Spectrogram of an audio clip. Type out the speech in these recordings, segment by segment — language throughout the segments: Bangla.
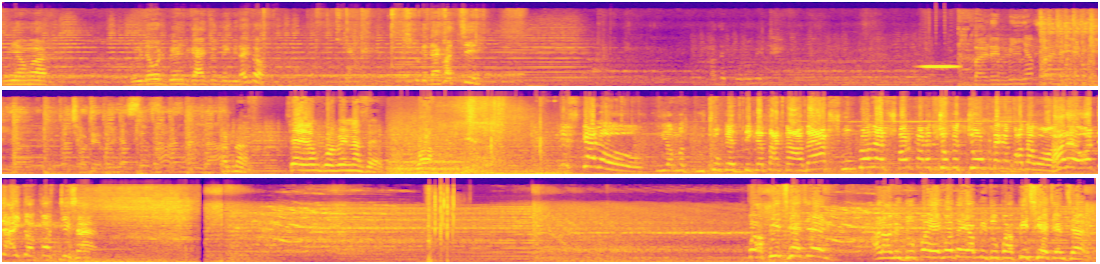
তুই আমার উইদাউট বেল্ট গায়ে চোখ দেখবি তাই তো? তোকে দেখাচ্ছি। এরকম করবেন না স্যার। কেন? তুই আমার দু চোখের দিকে তাকা। দেখ সুব্রদেব সরকারের চোখে চোখ রেখে কথা বল। আরে ওটাই তো করছিস স্যার। পা পিছিয়েছেন। আর আমি দু পা এগোতেই আপনি দু পা পিছিয়েছেন, স্যার।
